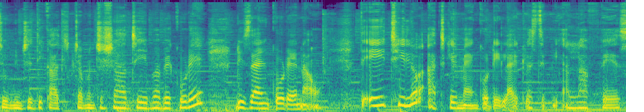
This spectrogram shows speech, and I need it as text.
তুমি যদি কাঁচা চামচের সাহায্যে এভাবে করে ডিজাইন করে নাও। তো এই ছিল আজকের ম্যাঙ্গো ডিলাইট রেসিপি আল্লাহ হাফেজ।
